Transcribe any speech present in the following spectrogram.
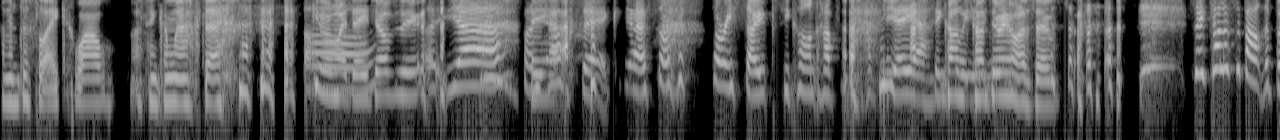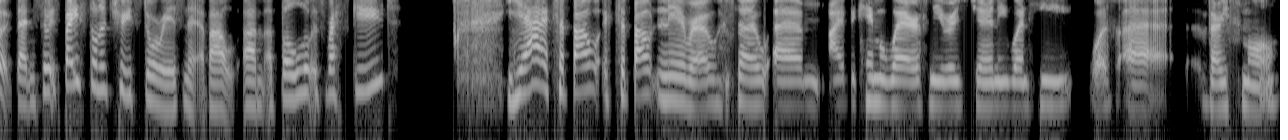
And I'm just like, wow, I think I'm to have to give them my day job soon. Uh, yeah, fantastic. yeah, yeah sorry, sorry, soaps. You can't have. have yeah, yeah. Can't, can't do any more soaps. so tell us about the book then. So it's based on a true story, isn't it? About um, a bull that was rescued. Yeah, it's about it's about Nero. So um, I became aware of Nero's journey when he was uh, very small,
